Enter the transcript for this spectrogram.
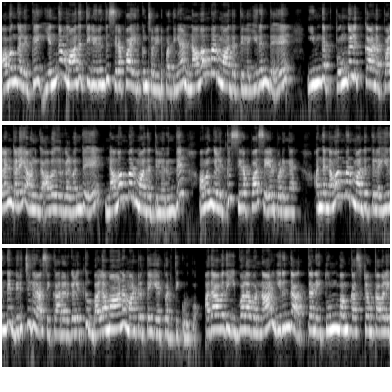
அவங்களுக்கு எந்த மாதத்திலிருந்து சிறப்பாக இருக்குன்னு சொல்லிட்டு பார்த்தீங்கன்னா நவம்பர் மாதத்தில் இருந்து இந்த பொங்கலுக்கான பலன்களை அவங்க அவர்கள் வந்து நவம்பர் மாதத்திலிருந்து அவங்களுக்கு சிறப்பாக செயல்படுங்க. அந்த நவம்பர் மாதத்தில் இருந்து விருச்சிக ராசிக்காரர்களுக்கு பலமான மாற்றத்தை ஏற்படுத்தி கொடுக்கும். அதாவது இவ்வளவு நாள் இருந்த அத்தனை துன்பம் கஷ்டம் கவலை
